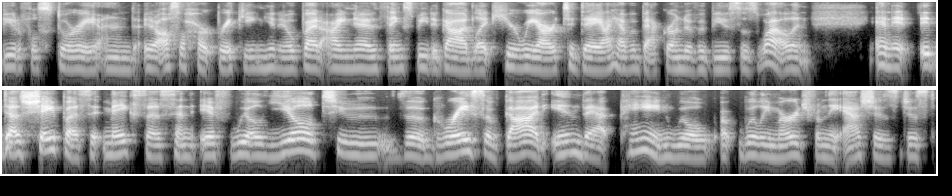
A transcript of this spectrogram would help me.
beautiful story, and it also heartbreaking, you know. But I know, thanks be to God, like here we are today. I have a background of abuse as well, and and it it does shape us. It makes us, and if we'll yield to the grace of God in that pain, we'll uh, will emerge from the ashes just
